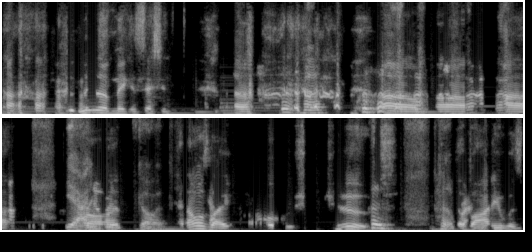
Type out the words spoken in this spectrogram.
love making sessions. Um, uh, uh, yeah, I know where it's going. and I was like, oh shoot, the body was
